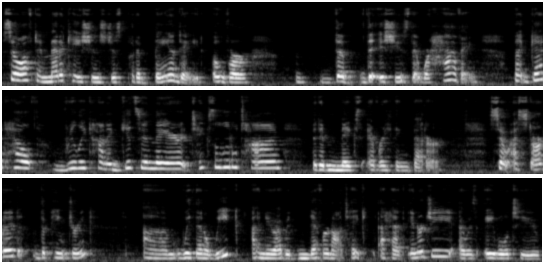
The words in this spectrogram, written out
So often medications just put a band-aid over the, the issues that we're having. But gut health really kind of gets in there. It takes a little time, but it makes everything better. So I started the pink drink. Um, within a week, I knew I would never not take. I had energy. I was able to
